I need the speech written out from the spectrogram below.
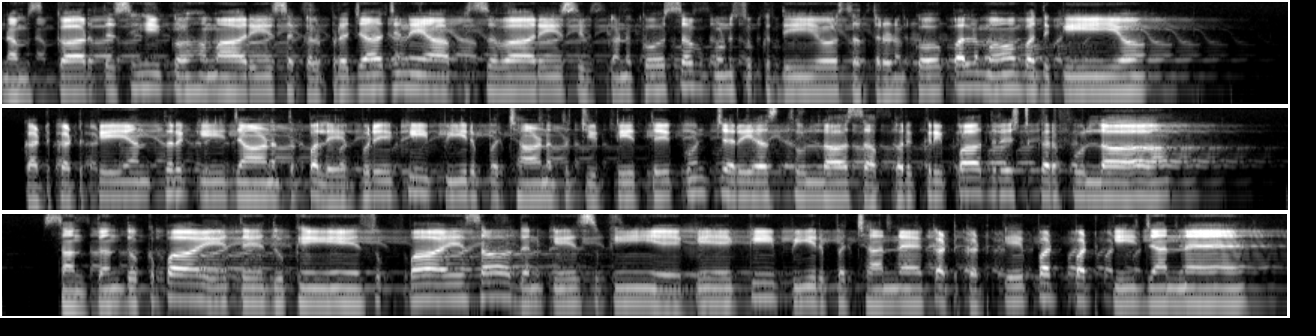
ਨਮਸਕਾਰ ਤਿਸਹੀ ਕੋ ਹਮਾਰੀ ਸਕਲ ਪ੍ਰਜਾ ਜਨ ਆਪ ਸਵਾਰੀ ਸਿਵਕਣ ਕੋ ਸਭ ਗੁਣ ਸੁਖ ਦਿਓ, ਸਤਰਣ ਕੋ ਪਲ ਮੋਹ ਬਦ ਕੀਓ। ਕਟ ਕਟ ਕੇ ਅੰਤਰ ਕੀ ਜਾਣਤ, ਭਲੇ ਬੁਰੇ ਕੀ ਪੀਰ ਪਛਾਣਤ, ਚਿੱਟੀ ਤੇ ਕੁੰਚਰ ਅਸਥੁਲਾ, ਸਪਰ ਕਿਰਪਾ ਦ੍ਰਿਸ਼ਟ ਕਰ ਫੁੱਲਾ। ਸੰਤਨ ਦੁਖ ਪਾਏ ਤੇ ਦੁਖੀ, ਸੁਖ ਪਾਏ ਸਾਧਨ ਕੇ ਸੁਖੀ ਏਕ ਏਕੀ ਪੀਰ ਪਛਾਨੈ, ਕਟ ਕਟ ਕੇ ਪਟ ਪਟ ਕੀ ਜਾਣੈ ਜਬ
